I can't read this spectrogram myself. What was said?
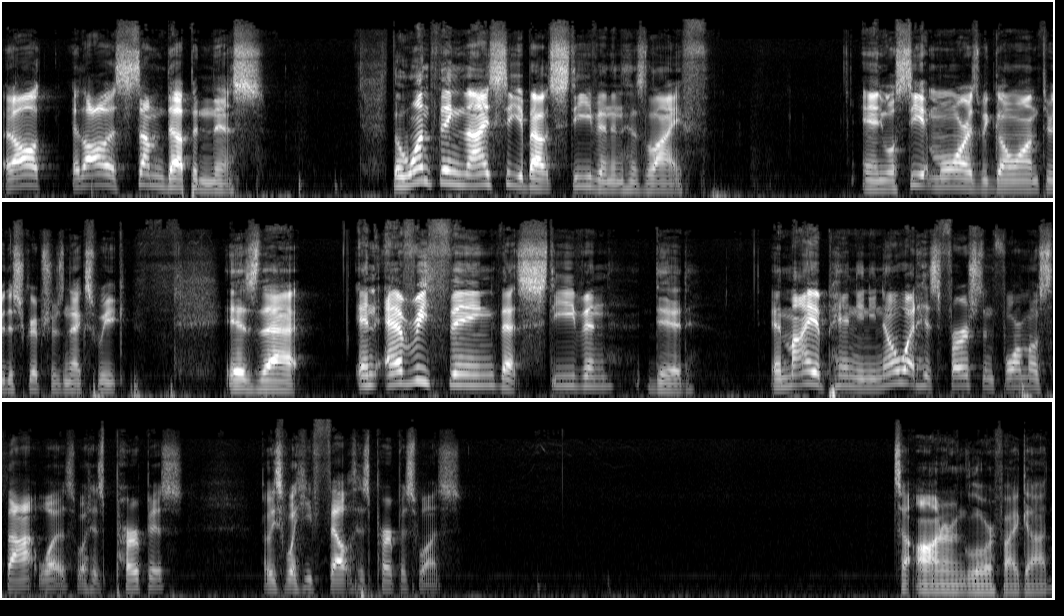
it all, it all is summed up in this. The one thing that I see about Stephen in his life, and we'll see it more as we go on through the scriptures next week, is that in everything that Stephen did, in my opinion, you know what his first and foremost thought was? What his purpose, at least what he felt his purpose was? To honor and glorify God.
